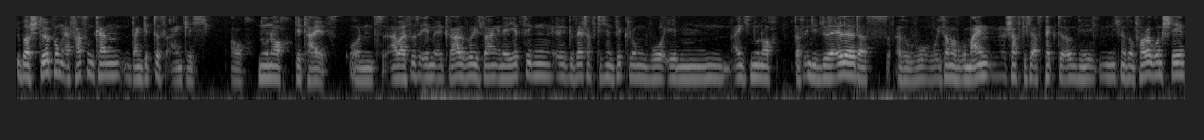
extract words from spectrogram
Überstülpungen erfassen kann, dann gibt es eigentlich auch nur noch Details. Und, aber es ist eben gerade, würde ich sagen, in der jetzigen äh, gesellschaftlichen Entwicklung, wo eben eigentlich nur noch das Individuelle, das, also wo, wo, ich sag mal, wo gemeinschaftliche Aspekte irgendwie nicht mehr so im Vordergrund stehen,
